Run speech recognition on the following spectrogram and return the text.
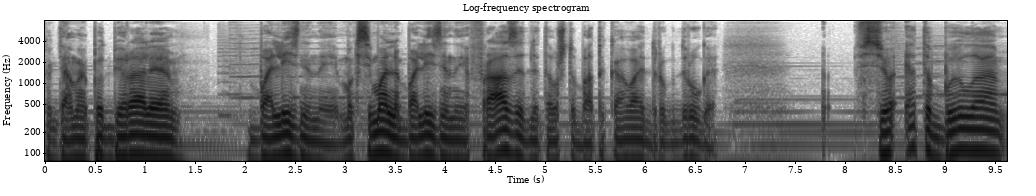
когда мы подбирали болезненные, максимально болезненные фразы для того, чтобы атаковать друг друга. Все это было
